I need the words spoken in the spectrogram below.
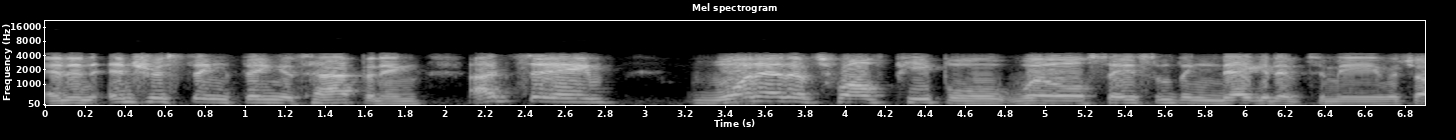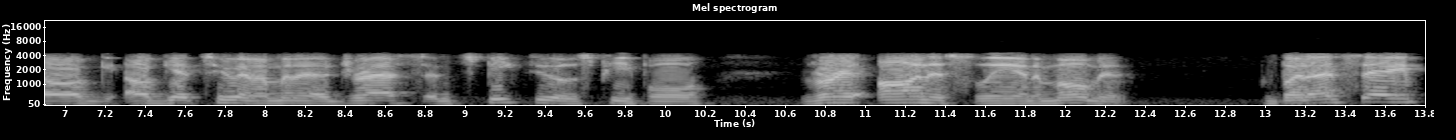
And an interesting thing is happening. I'd say one out of 12 people will say something negative to me, which I'll, I'll get to and I'm going to address and speak to those people very honestly in a moment. But I'd say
